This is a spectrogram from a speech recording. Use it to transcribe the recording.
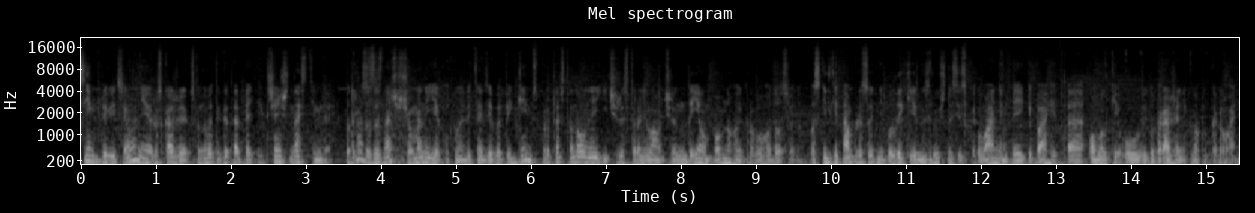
Всім привіт! Сьогодні я розкажу, як встановити GTA 5 Exchange на Steam Deck. Одразу зазначу, що у мене є куплена ліцензія в Epic Games, проте встановлення її через сторонні лаунчери не дає вам повного ігрового досвіду, оскільки там присутні великі незручності з керуванням, деякі баги та помилки у відображенні кнопок керування.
